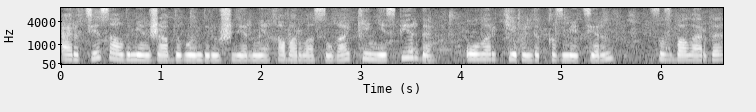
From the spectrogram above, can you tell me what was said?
Әріптес алдымен жабдық өндірушілеріне хабарласуға кеңес берді. Олар кепілдік қызметтерін сызбаларды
